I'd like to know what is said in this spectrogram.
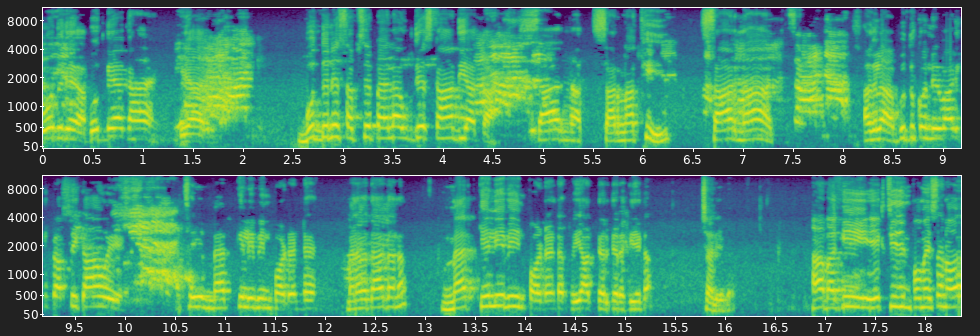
बोध गया। बुद्ध गया कहाँ है? यार बुद्ध ने सबसे पहला उपदेश कहाँ दिया था? सारनाथ। सारनाथी। सारनाथ। अगला, बुद्ध को निर्वाण की प्राप्ति कहाँ हुई? अच्छा ये मैप के लिए भी इंपॉर्टेंट है। मैंने बताया था ना? मैप के लिए भी इंपॉर्टेंट है तो याद करके रखिएगा। चलिएगा हाँ बाकी एक चीज़ इंफॉर्मेशन और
